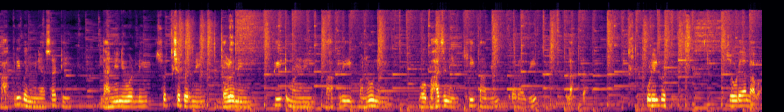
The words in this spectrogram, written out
भाकरी बनविण्यासाठी धान्य निवडणे स्वच्छ करणे दळणे पीठ मळणे भाकरी बनवणे व भाजणे ही कामे करावी लागतात. पुढील जोड्या लावा.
